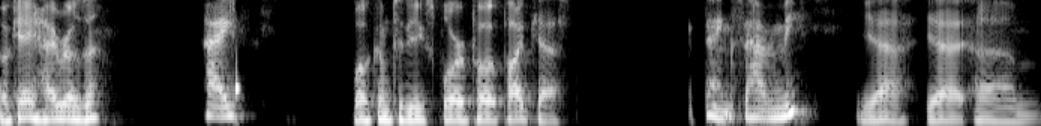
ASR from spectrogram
Okay, hi, Rosa. Hi. Welcome to the Explorer Poet podcast. Thanks for having me. Yeah, yeah. Um,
